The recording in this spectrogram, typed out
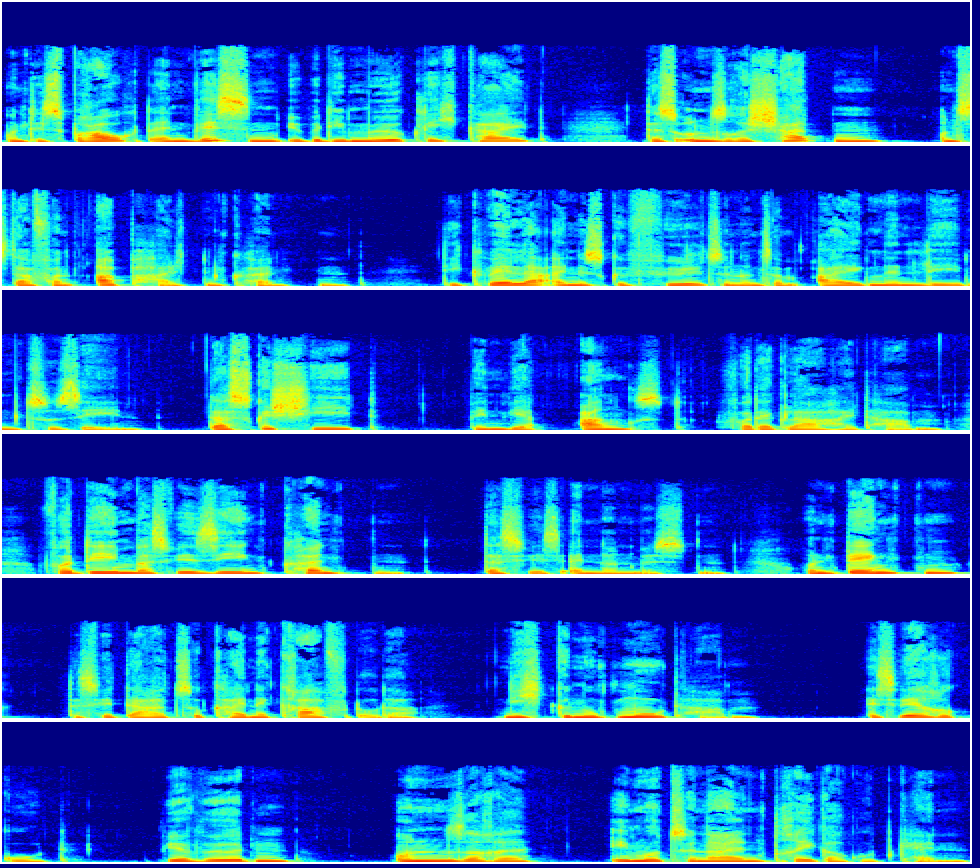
Und es braucht ein Wissen über die Möglichkeit, dass unsere Schatten uns davon abhalten könnten, die Quelle eines Gefühls in unserem eigenen Leben zu sehen. Das geschieht, wenn wir Angst vor der Klarheit haben, vor dem, was wir sehen könnten, dass wir es ändern müssten und denken, dass wir dazu keine Kraft oder nicht genug Mut haben. Es wäre gut, wir würden unsere emotionalen Träger gut kennen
